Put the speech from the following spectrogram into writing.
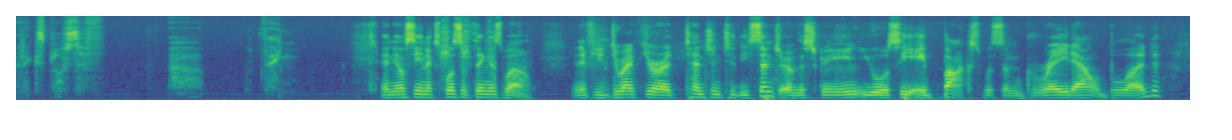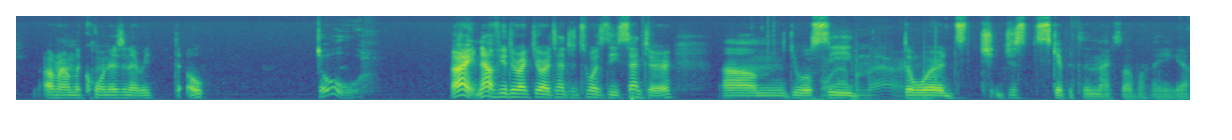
An explosive uh, thing. and you'll see an explosive thing as well. And if you direct your attention to the center of the screen you will see a box with some grayed out blood around the corners and everything oh. Oh, All right, now if you direct your attention towards the center, um, you will see the words. Just skip it to the next level. There you go.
